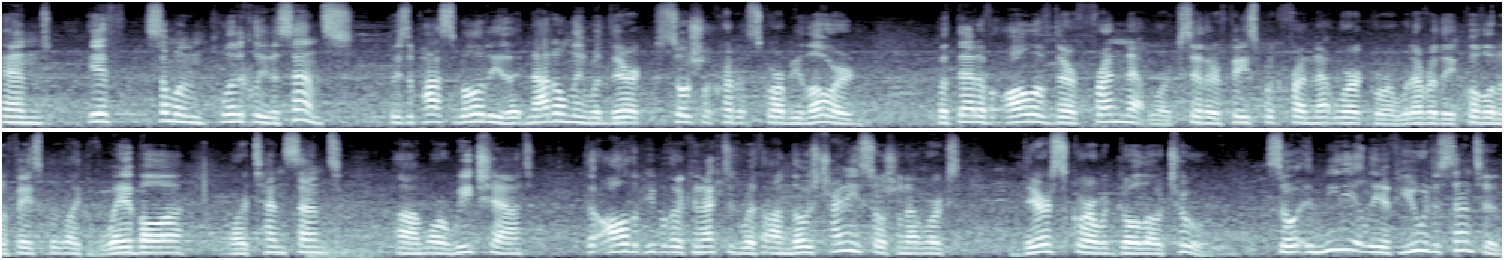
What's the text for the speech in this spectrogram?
And if someone politically dissents, there's a possibility that not only would their social credit score be lowered, but that of all of their friend networks, say their Facebook friend network or whatever the equivalent of Facebook, like Weibo or Tencent um, or WeChat, that all the people they're connected with on those Chinese social networks, their score would go low too. So immediately if you dissented,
